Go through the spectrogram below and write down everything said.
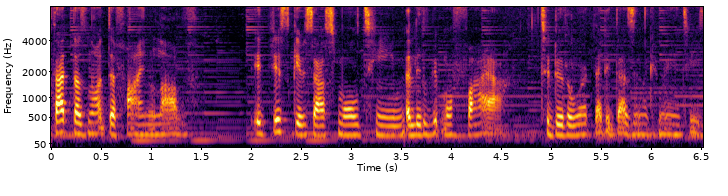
that does not define love. It just gives our small team a little bit more fire to do the work that it does in the communities.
